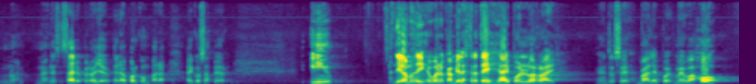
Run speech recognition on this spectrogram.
no, no es necesario, pero oye, era por comparar, hay cosas peores. Y, digamos, dije, bueno, cambia la estrategia y ponlo a array. Entonces, vale, pues me bajó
